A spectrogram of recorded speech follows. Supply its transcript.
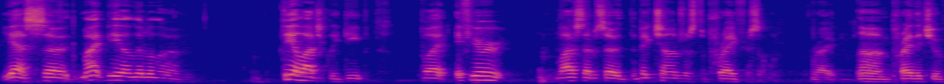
Yes, so it might be a little um, theologically deep, but if your last episode, the big challenge was to pray for someone, right? Um, pray that you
